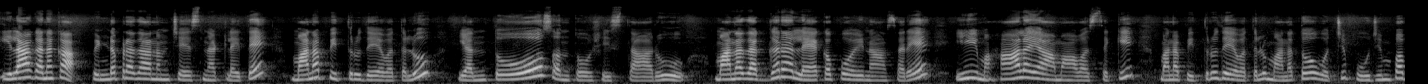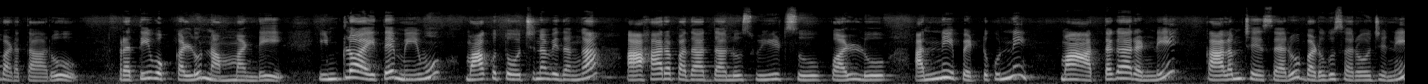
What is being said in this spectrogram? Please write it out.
ఇలా గనక పిండ ప్రదానం చేసినట్లయితే మన పితృదేవతలు ఎంతో సంతోషిస్తారు. మన దగ్గర లేకపోయినా సరే ఈ మహాలయ అమావాస్యకి మన పితృదేవతలు మనతో వచ్చి పూజింపబడతారు. ప్రతి ఒక్కళ్ళు నమ్మండి. ఇంట్లో అయితే మేము మాకు తోచిన విధంగా ఆహార పదార్థాలు స్వీట్స్ పళ్ళు అన్నీ పెట్టుకుని మా అత్తగారండి కాలం చేశారు బడుగు సరోజిని.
